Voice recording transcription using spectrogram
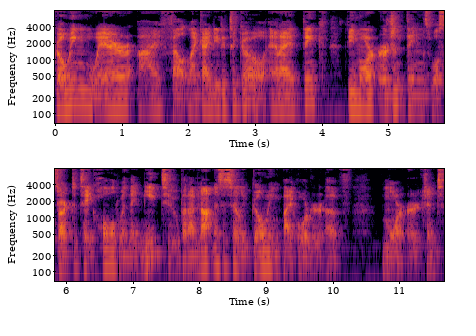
going where I felt like I needed to go. And I think the more urgent things will start to take hold when they need to, but I'm not necessarily going by order of more urgent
